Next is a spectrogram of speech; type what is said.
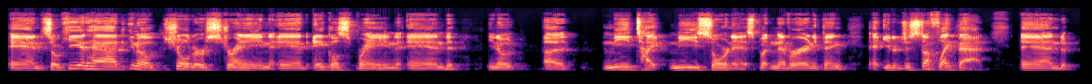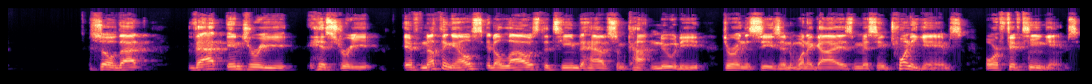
And so he had had, you know, shoulder strain and ankle sprain and, you know, uh, knee tight, knee soreness, but never anything, eh, you know, just stuff like that. And so that, that injury history, if nothing else, it allows the team to have some continuity during the season when a guy is missing 20 games or 15 games.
